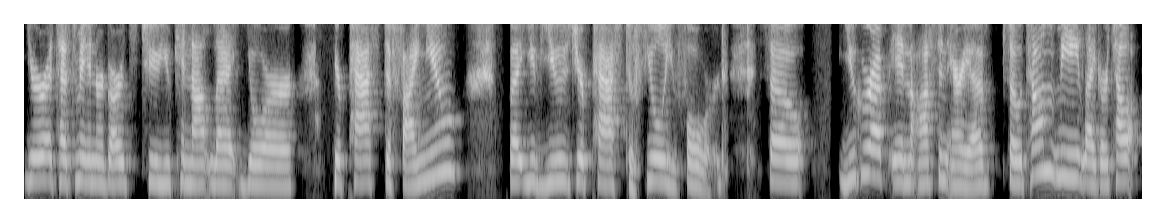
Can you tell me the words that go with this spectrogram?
you're a testament in regards to you cannot let your your past define you, but you've used your past to fuel you forward. So you grew up in the Austin area. So tell me, like, or tell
